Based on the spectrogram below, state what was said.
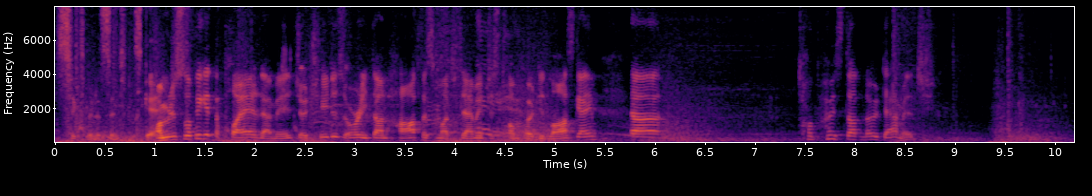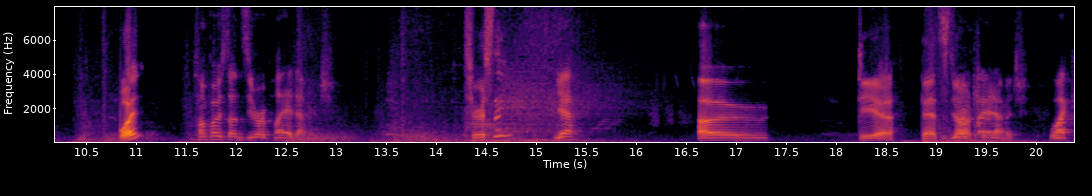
six minutes into this game. I'm just looking at the player damage. Ochita's already done half as much damage as Tompo did last game. Uh, Tompo's done no damage. What? Tompo's done zero player damage. Seriously? Yeah, Oh dear. That's zero not. player damage. Like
